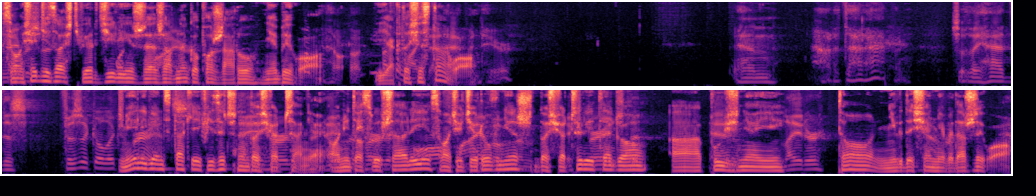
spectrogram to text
Sąsiedzi zaś twierdzili, że żadnego pożaru nie było. "Hell, uh, Jak to się stało? Happened here." And how did that happen? So they had this Mieli więc takie fizyczne doświadczenie. Oni to słyszeli, sąsiedzi również doświadczyli tego, a później to nigdy się nie wydarzyło.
